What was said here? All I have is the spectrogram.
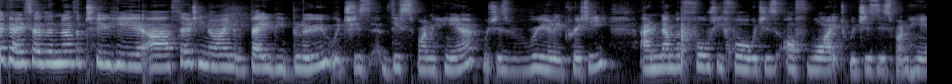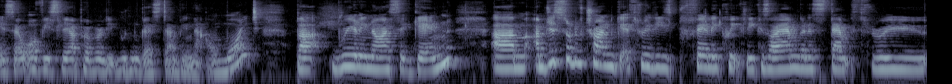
Okay, so the another two here are 39 Baby Blue, which is this one here, which is really pretty, and number 44, which is Off-White, which is this one here. So obviously I probably wouldn't go stamping that on white, but really nice again. Um, I'm just sort of trying to get through these fairly quickly because I am going to stamp through,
